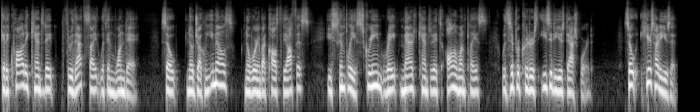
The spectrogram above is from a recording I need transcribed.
get a quality candidate through that site within one day. So no juggling emails, no worrying about calls to the office. You simply screen, rate, manage candidates all in one place with ZipRecruiter's easy to use dashboard. So here's how to use it.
